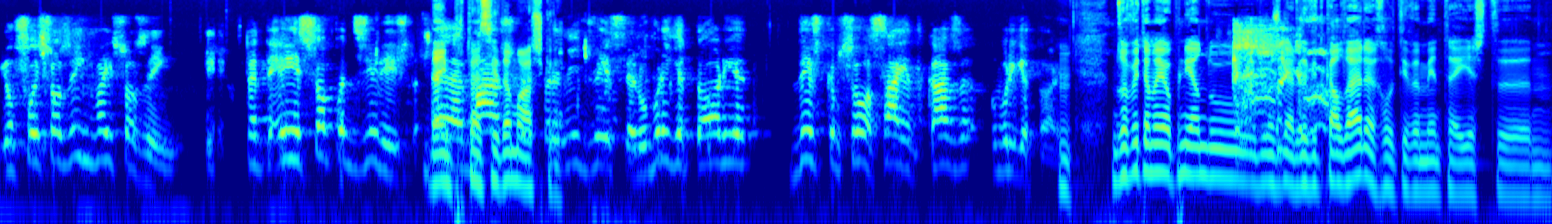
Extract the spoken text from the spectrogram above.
Ele foi sozinho, veio sozinho. Portanto, é só para dizer isto. Da importância da máscara. Para mim, devia ser obrigatória, desde que a pessoa saia de casa, obrigatória. Hum. Vamos ouvir também a opinião do, do engenheiro David Caldeira relativamente a este hum,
